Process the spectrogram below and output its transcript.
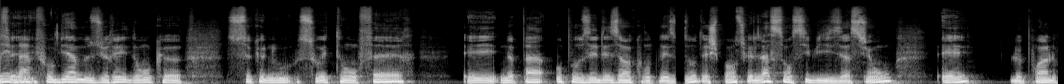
débat. Il faut bien mesurer donc euh, ce que nous souhaitons faire et ne pas opposer les uns contre les autres. Et je pense que la sensibilisation est le point le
